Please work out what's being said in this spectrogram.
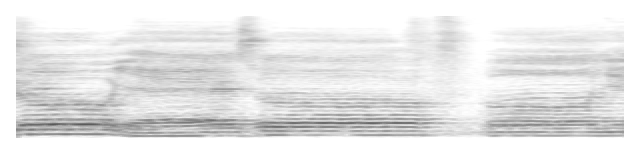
주 예수 뿐일세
